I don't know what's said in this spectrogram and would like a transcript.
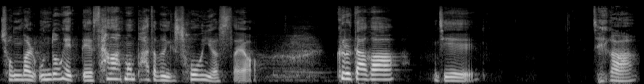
정말 운동회 때 상 한 번 받아보는 게 소원이었어요. 그러다가 이제 제가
